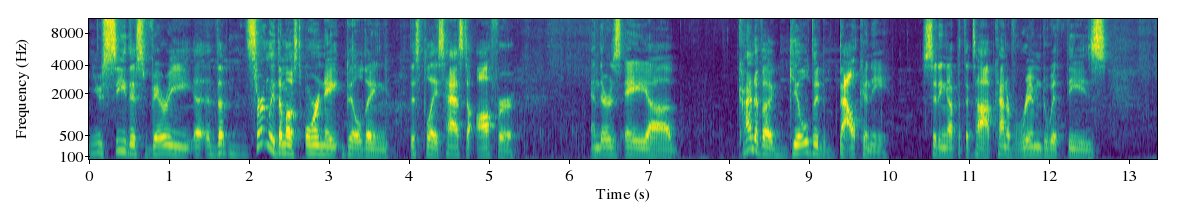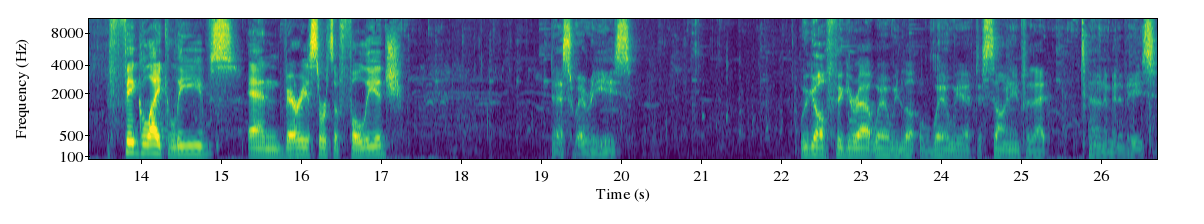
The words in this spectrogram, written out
you see this very uh, the certainly the most ornate building this place has to offer and there's a uh, kind of a gilded balcony sitting up at the top kind of rimmed with these fig-like leaves and various sorts of foliage That's where he is. We gotta figure out where we lo- where we have to sign in for that tournament of his.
